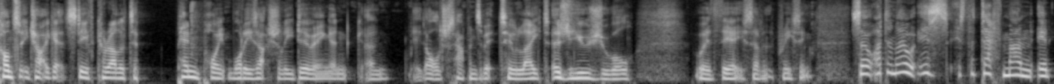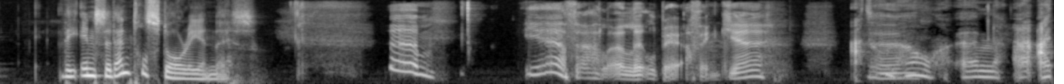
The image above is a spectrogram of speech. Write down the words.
constantly trying to get Steve Carella to pinpoint what he's actually doing, and and it all just happens a bit too late, as usual, with the 87th precinct. So I don't know. Is is the deaf man in the incidental story in this? Um, yeah, I a little bit. I think. Yeah, I don't know. Um, I, I,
